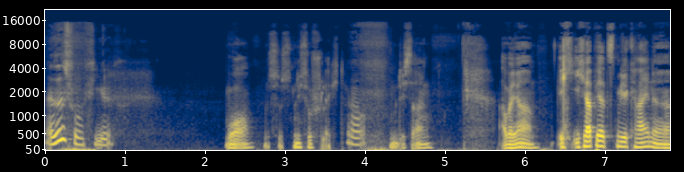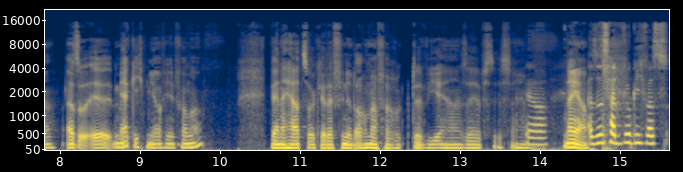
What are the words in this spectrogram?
Das ist schon viel. Wow, das ist nicht so schlecht, Ja. würde ich sagen. Aber ja, ich, ich habe jetzt mir keine, also äh, merke ich mir auf jeden Fall mal. Werner Herzog, ja, der findet auch immer Verrückte, wie er selbst ist. Ja. Ja. Naja, Also es hat wirklich was,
